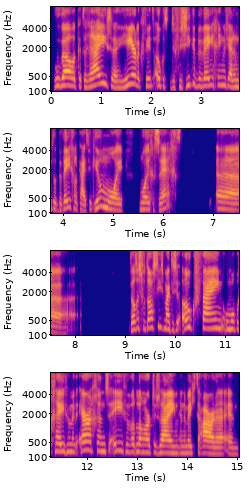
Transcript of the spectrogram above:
hoewel ik het reizen heerlijk vind, ook het, de fysieke beweging, dus jij noemt dat bewegelijkheid, vind ik heel mooi, mooi gezegd. Eh, dat is fantastisch, maar het is ook fijn om op een gegeven moment ergens even wat langer te zijn en een beetje te aarden en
